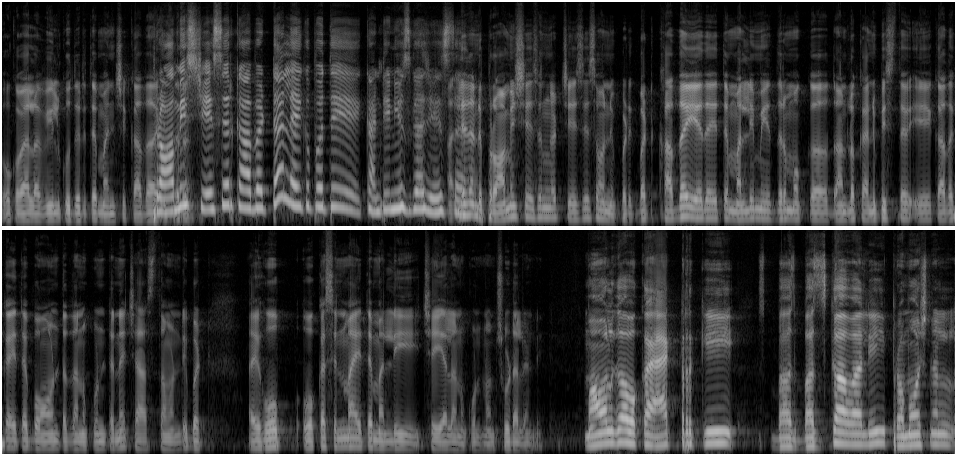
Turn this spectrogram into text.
ఒకవేళ వీలు కుదిరితే మంచి కథ ప్రామిస్ చేశారు కాబట్టా? లేకపోతే కంటిన్యూస్గా చేస్తారు? లేదండి ప్రామిస్ చేసాను కాబట్టి చేసేసామని ఇప్పటికి. బట్ కథ ఏదైతే మళ్ళీ మీ ఇద్దరం ఒక దాంట్లో కనిపిస్తే ఏ కథకైతే బాగుంటుంది అనుకుంటేనే చేస్తామండి. బట్ ఐ హోప్ ఒక సినిమా అయితే మళ్ళీ చేయాలనుకుంటున్నాం చూడాలండి. మామూలుగా ఒక యాక్టర్కి బజ్ బజ్ కావాలి ప్రమోషనల్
